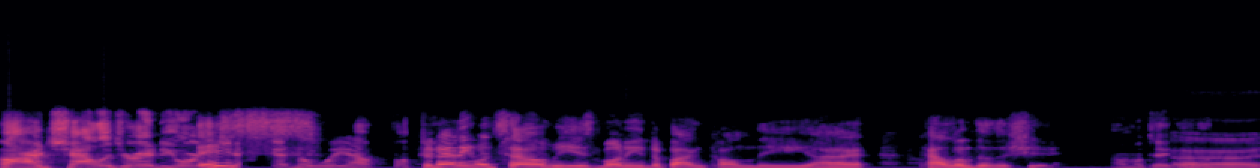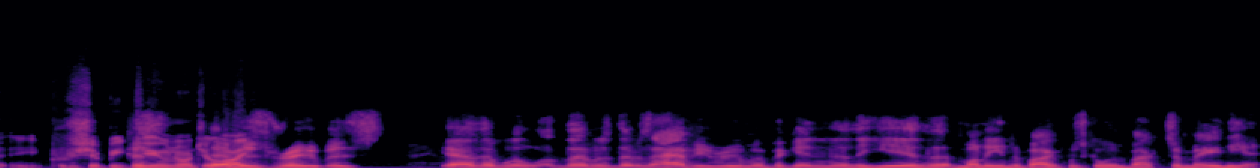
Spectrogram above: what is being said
"I challenge Randy Orton." Is- Jack, got no way out. Fuck Can you. anyone tell me is Money in the Bank on the uh, calendar this year? I'm gonna take a look. Uh, it should be June or July. There was rumors. Yeah, there will. There was there was a heavy rumor beginning of the year that Money in the Bank was going back to Mania.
